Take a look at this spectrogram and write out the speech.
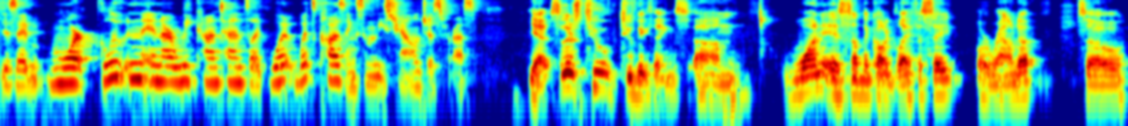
is it more gluten in our wheat content? Like what what's causing some of these challenges for us? Yeah so there's two two big things. Um, one is something called glyphosate or roundup so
